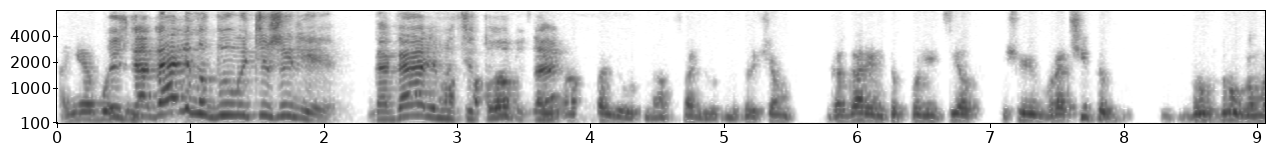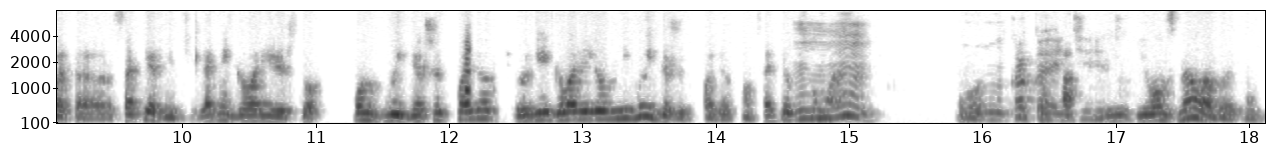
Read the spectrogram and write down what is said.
А я больше... То есть Гагарину было тяжелее? Гагарину, Титову, да? Абсолютно, абсолютно. Причем Гагарин-то полетел, еще и врачи-то друг с другом это соперничали. Одни говорили, что он выдержит полет, другие говорили, он не выдержит полет, он сойдет с ума. Mm-hmm. Вот. Ну, какая это, И он знал об этом.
